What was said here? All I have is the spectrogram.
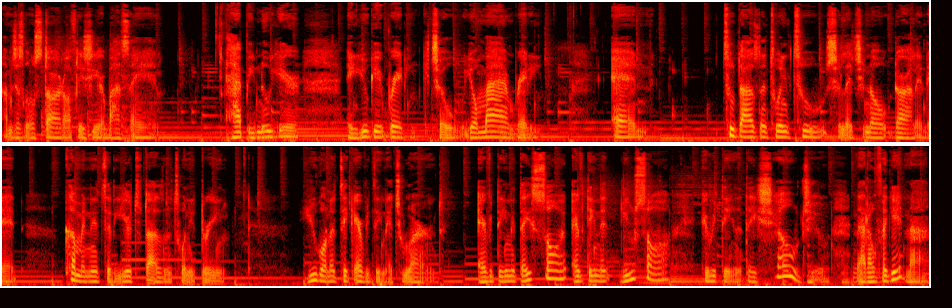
I'm just going to start off this year by saying Happy New Year and you get ready. Get your, your mind ready. And 2022 should let you know, darling, that coming into the year 2023, you're going to take everything that you learned, everything that they saw, everything that you saw, everything that they showed you. Now, don't forget now,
